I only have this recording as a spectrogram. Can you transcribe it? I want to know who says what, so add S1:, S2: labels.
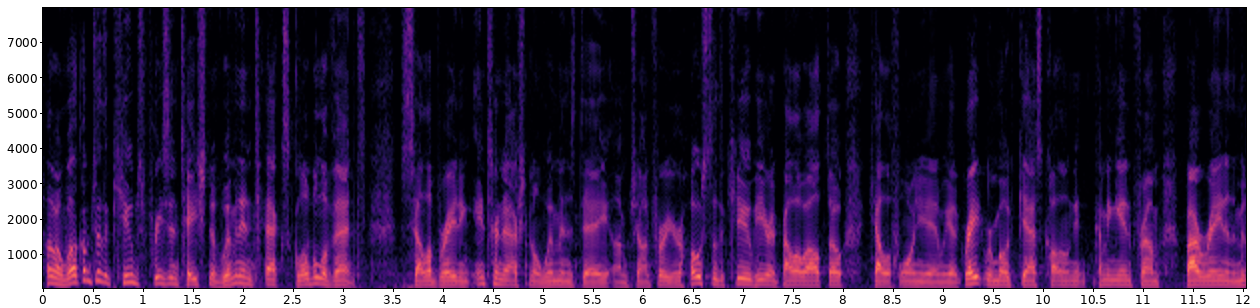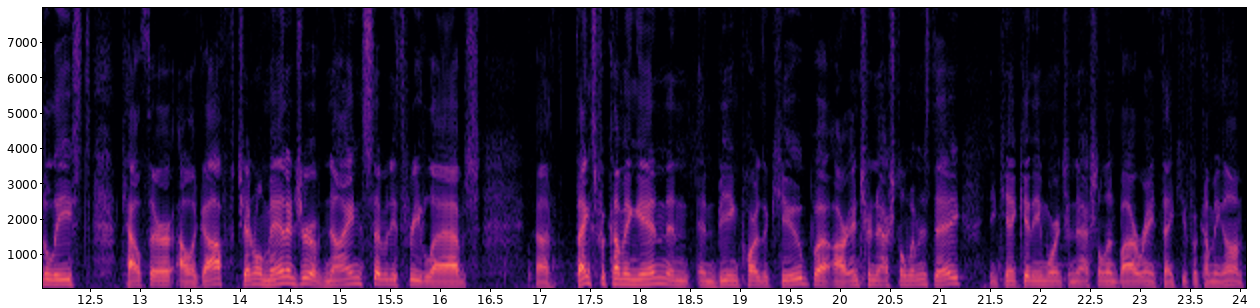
S1: Hello and welcome to theCUBE's presentation of Women in Tech's global event, celebrating International Women's Day. I'm John Furrier, your host of theCUBE here in Palo Alto, California, and we got a great remote guest calling, coming in from Bahrain in the Middle East, Kawthar Alagaf, General Manager of 973 Labs. Uh, thanks for coming in and, and being part of theCUBE, uh, our International Women's Day. You can't get any more international than Bahrain. Thank you for coming on.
